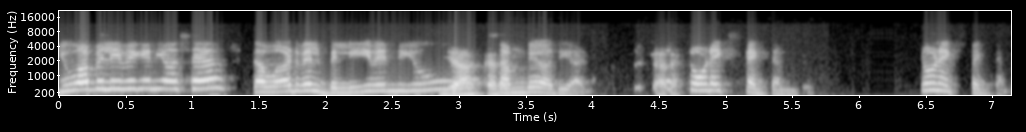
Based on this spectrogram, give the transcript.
You are believing in yourself? The world will believe in you yeah, someday or the other. Don't expect them to. Don't expect them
